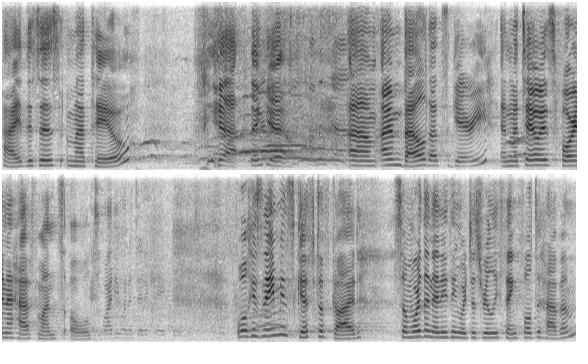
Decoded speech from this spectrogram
Hi, this is Mateo. Yeah, thank you. Um, I'm Belle, that's Gary, and Mateo is four and a half months old. Why do you want to dedicate? Well, his name is Gift of God, so more than anything, we're just really thankful to have him.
